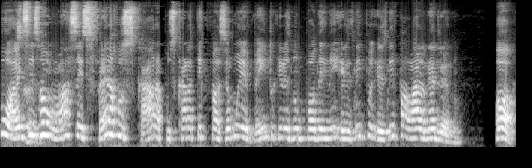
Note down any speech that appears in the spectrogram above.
Pô, aí vocês vão lá, vocês ferram os caras, os caras terem que fazer um evento que eles não podem nem. Eles nem, eles nem falaram, né, Adriano? Ó,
